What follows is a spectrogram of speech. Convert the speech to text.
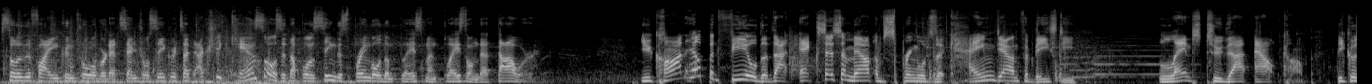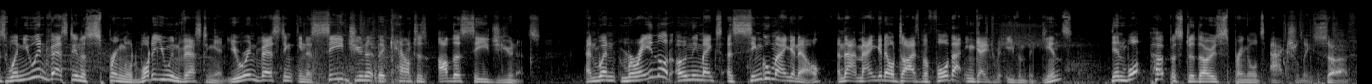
solidifying control over that central sacred site actually cancels it upon seeing the Springald emplacement placed on that tower you can't help but feel that that excess amount of Springalds that came down for Beastie lent to that outcome. Because when you invest in a Springald, what are you investing in? You're investing in a siege unit that counters other siege units. And when Marine Lord only makes a single Mangonel, and that Mangonel dies before that engagement even begins, then what purpose do those Springalds actually serve?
